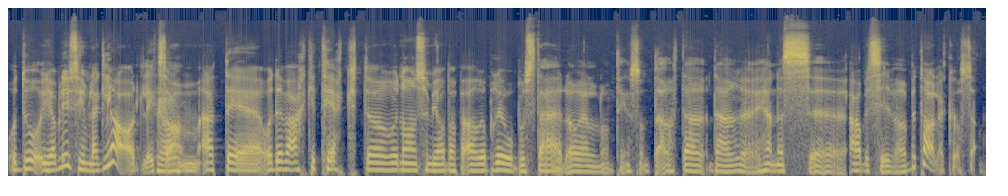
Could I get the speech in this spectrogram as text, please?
Och då, jag blev så himla glad liksom. Ja. Att det, och det var arkitekter och någon som jobbar på Örebrobostäder eller någonting sånt där, där, där hennes eh, arbetsgivare betalar kursen.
